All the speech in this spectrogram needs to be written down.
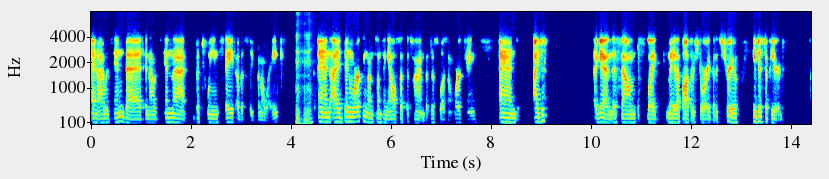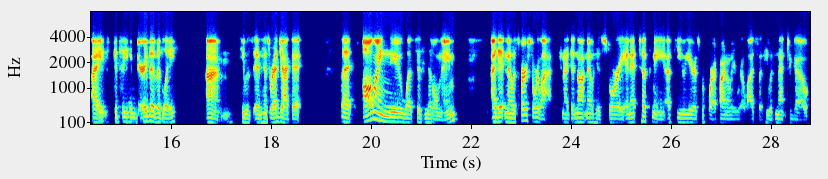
and I was in bed and I was in that between state of asleep and awake. hmm And I had been working on something else at the time that just wasn't working. And I just again, this sounds like made up author story, but it's true. He just appeared. I could see him very vividly. Um, he was in his red jacket, but all I knew was his middle name. I didn't know his first or last, and I did not know his story. And it took me a few years before I finally realized that he was meant to go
